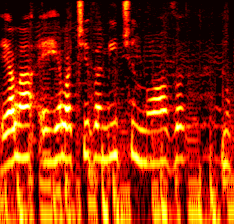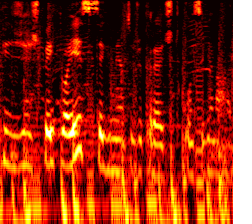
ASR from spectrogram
ela é relativamente nova no que diz respeito a esse segmento de crédito consignado.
